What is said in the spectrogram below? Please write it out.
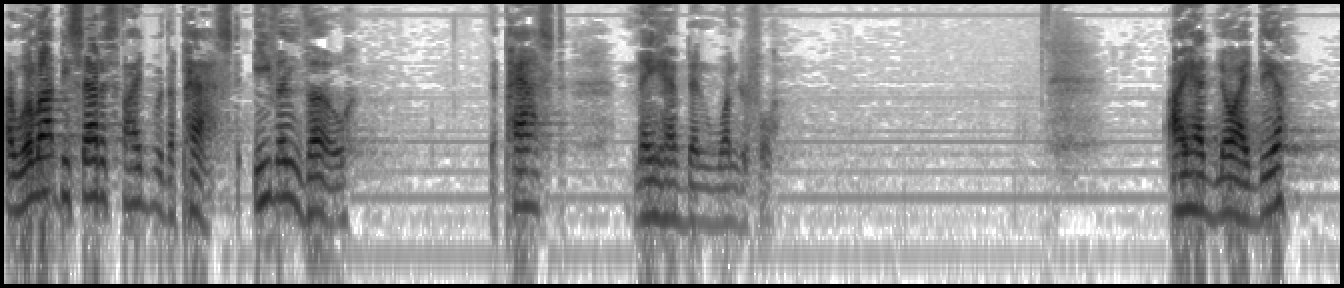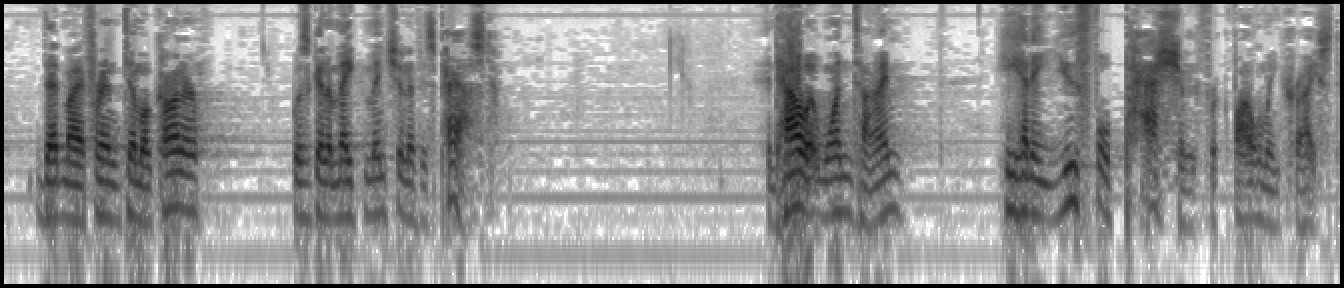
I will not be satisfied with the past, even though the past may have been wonderful. I had no idea that my friend Tim O'Connor was going to make mention of his past and how at one time he had a youthful passion for following Christ.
